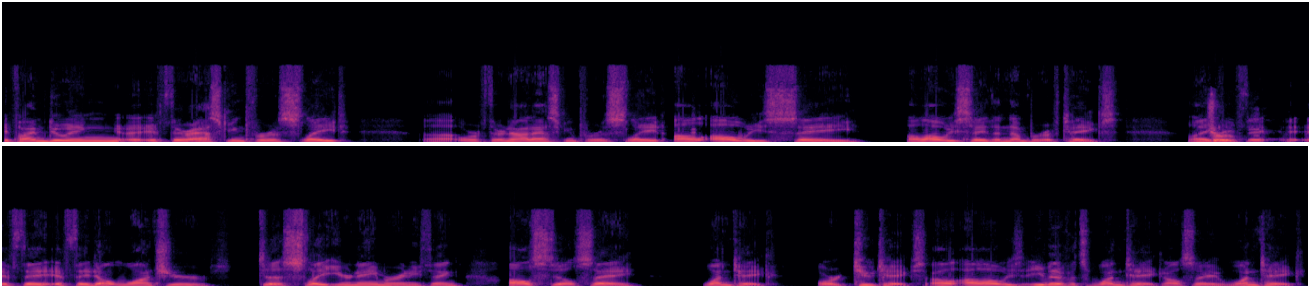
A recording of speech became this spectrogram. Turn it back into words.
if I'm doing, if they're asking for a slate, uh, or if they're not asking for a slate, I'll always say, I'll always say the number of takes. Like True. if they if they if they don't want your to slate your name or anything, I'll still say one take or two takes. I'll I'll always, even if it's one take, I'll say one take,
